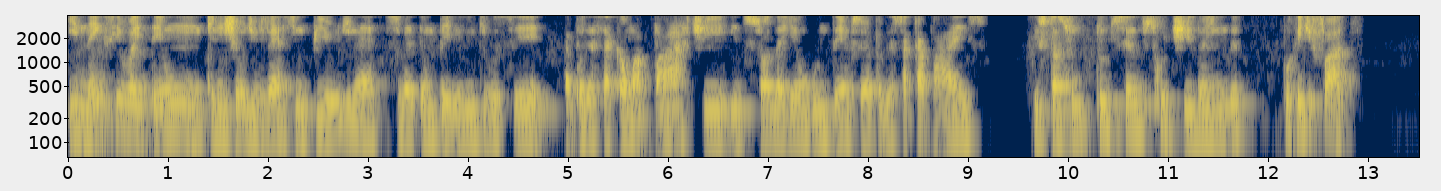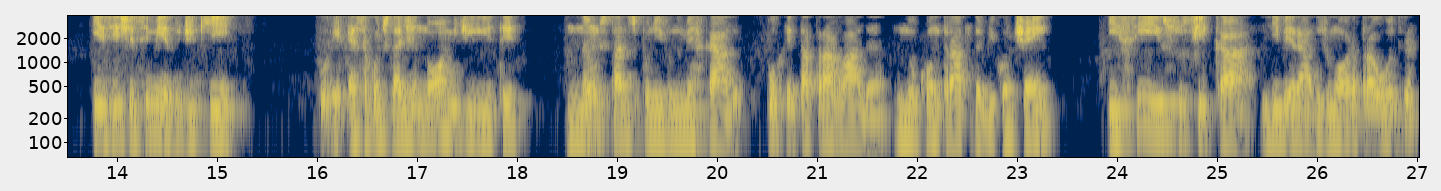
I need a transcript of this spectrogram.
e nem se vai ter um que a gente chama de vesting period, né? Se vai ter um período em que você vai poder sacar uma parte e só daí algum tempo você vai poder sacar mais. Isso está tudo sendo discutido ainda, porque de fato existe esse medo de que essa quantidade enorme de ITER não está disponível no mercado porque está travada no contrato da Beacon Chain, e se isso ficar liberado de uma hora para outra,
